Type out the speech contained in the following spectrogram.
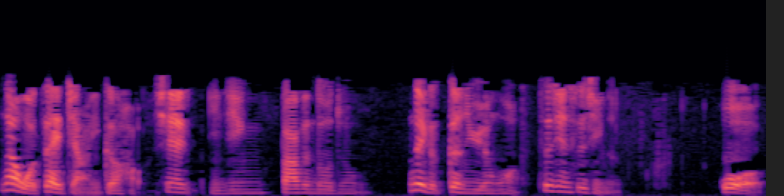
那我再讲一个好，现在已经八分多钟，那个更冤枉。这件事情呢，我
